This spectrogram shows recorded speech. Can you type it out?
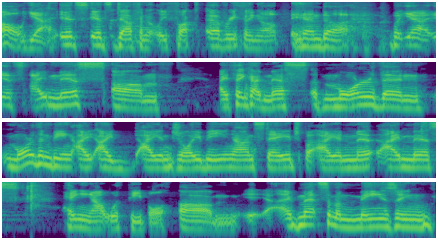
oh yeah, it's it's definitely fucked everything up. And uh but yeah, it's I miss um I think I miss more than more than being I I I enjoy being on stage, but I admit I miss hanging out with people. Um I've met some amazing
